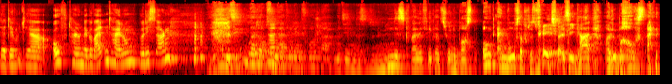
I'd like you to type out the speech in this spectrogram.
der, der, der Aufteilung, der Gewaltenteilung, würde ich sagen. Ja, die CDU hat auch so einen merkwürdigen Vorschlag mit dem, das ist so eine Mindestqualifikation. Du brauchst irgendeinen Berufsabschluss, welcher ist egal, aber du brauchst einen.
